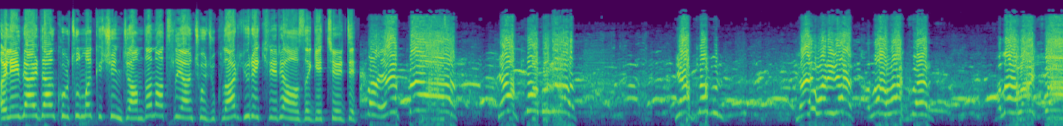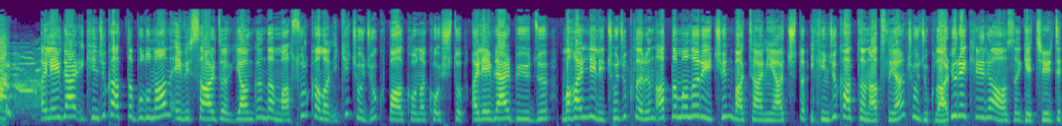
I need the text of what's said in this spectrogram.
Alevlerden kurtulmak için camdan atlayan çocuklar yürekleri ağza getirdi. Yapma yapma! Yapma bunu! Yapma bunu! La ilahe illallah! Allahu Ekber! Allahu Ekber! Alevler ikinci katta bulunan evi sardı. Yangında mahsur kalan iki çocuk balkona koştu. Alevler büyüdü. Mahalleli çocukların atlamaları için battaniye açtı. İkinci kattan atlayan çocuklar yürekleri ağza getirdi.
